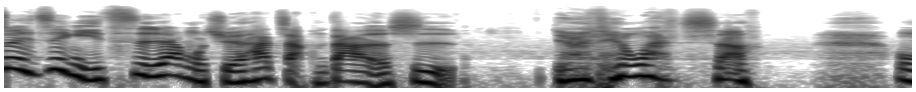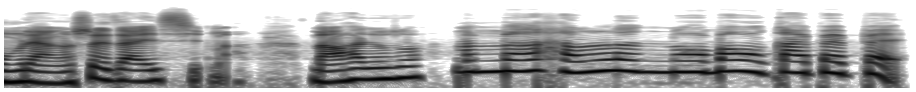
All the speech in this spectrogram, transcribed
最近一次让我觉得她长大的是有一天晚上，我们两个睡在一起嘛，然后她就说：“妈妈好冷哦，帮我盖被被。”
